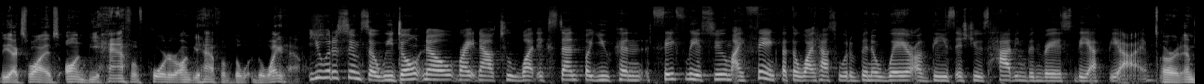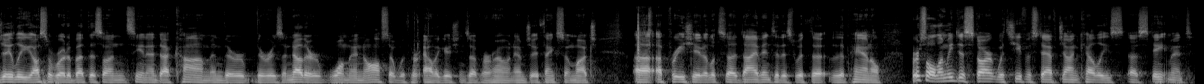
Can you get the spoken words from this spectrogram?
the ex-wives on behalf of Porter, on behalf of the, the White House. You would assume so. We don't know right now to what extent, but you can safely assume, I think, that the White House would have been aware of these issues having been raised to the FBI. All right. MJ Lee also wrote about this on CNN.com, and there, there is another woman also with her allegations of her own. MJ, thanks so much. Uh, appreciate it. Let's uh, dive into this with the, the panel. First of all, let me just start with Chief of Staff John Kelly's uh, statement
